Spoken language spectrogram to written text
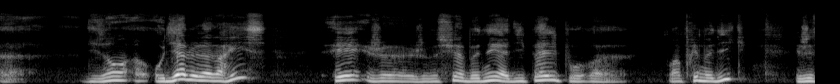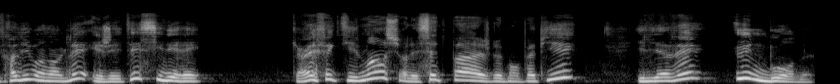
euh, disons, au diable l'avarice, et je, je, me suis abonné à DeepL pour, euh, pour un prix modique. Et j'ai traduit mon anglais et j'ai été sidéré. Car effectivement, sur les sept pages de mon papier, il y avait une bourde,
